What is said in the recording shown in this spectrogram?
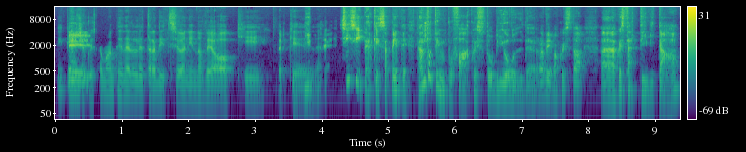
Mi piace E- questo mantenere le tradizioni, nove occhi, perché... Sì, sì, perché sapete, tanto tempo fa questo beholder aveva questa, eh, questa attività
